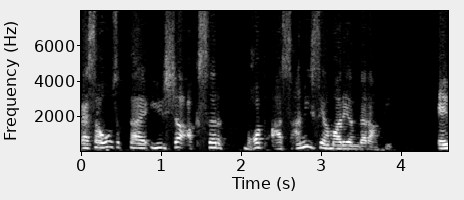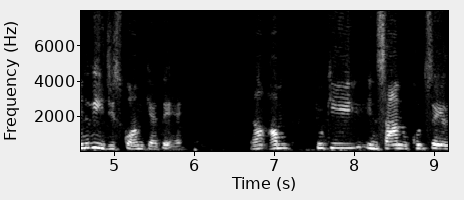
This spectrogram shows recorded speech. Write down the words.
ऐसा हो सकता है ईर्षा अक्सर बहुत आसानी से हमारे अंदर आती है। एनवी जिसको हम कहते हैं, ना, हम, क्योंकि इंसान खुद से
